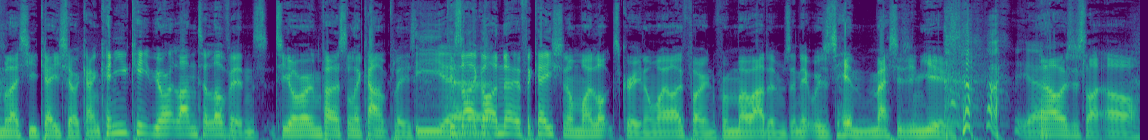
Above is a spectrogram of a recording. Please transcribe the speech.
MLS UK show account. Can you keep your Atlanta love-ins to your own personal account, please? Yeah. Because I got a notification on my lock screen on my iPhone from Mo Adams, and it was him messaging you. yeah. And I was just like, oh,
